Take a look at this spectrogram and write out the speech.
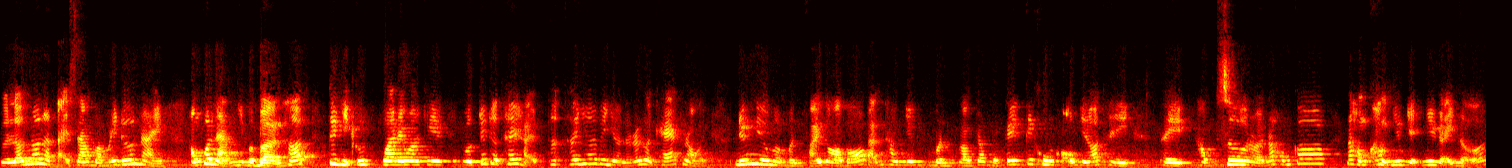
Người lớn nói là tại sao mà mấy đứa này không có làm gì mà bền hết? Cái gì cứ qua đây qua kia vượt trước cho thế hệ thế giới bây giờ là rất là khác rồi nếu như mà mình phải gò bó bản thân như mình vào trong một cái cái khuôn khổ gì đó thì thì học xưa rồi nó không có, nó không còn như vậy như vậy nữa.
